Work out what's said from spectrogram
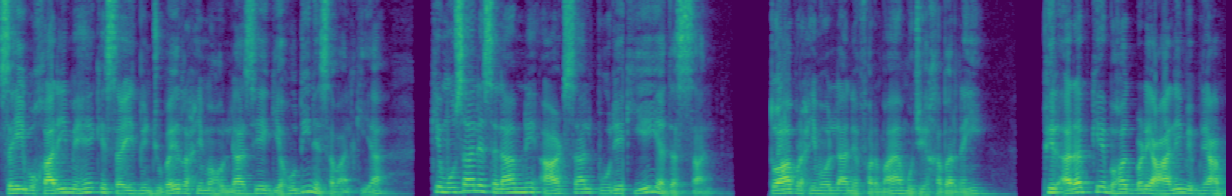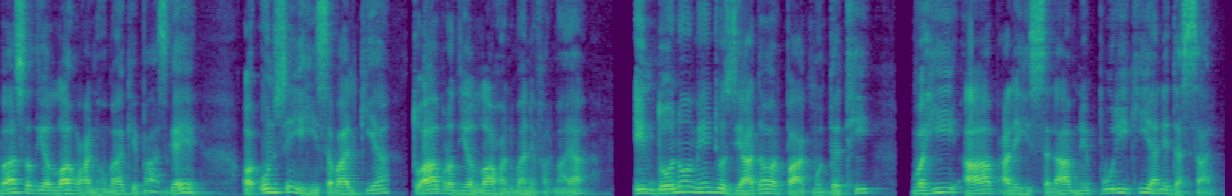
صحیح بخاری میں ہے کہ سعید بن جبیر رحمہ اللہ سے ایک یہودی نے سوال کیا کہ موسا علیہ السلام نے آٹھ سال پورے کیے یا دس سال؟ تو آپ رحمہ اللہ نے فرمایا، مجھے خبر نہیں۔ پھر عرب کے بہت بڑے عالم ابن عباس رضی اللہ عنہما کے پاس گئے اور ان سے یہی سوال کیا۔ تو آپ رضی اللہ عنہما نے فرمایا، ان دونوں میں جو زیادہ اور پاک مدت تھی، وہی آپ علیہ السلام نے پوری کی یعنی دس سال۔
